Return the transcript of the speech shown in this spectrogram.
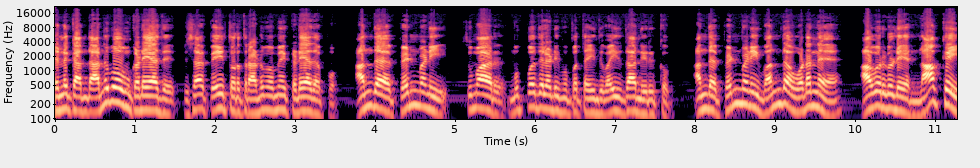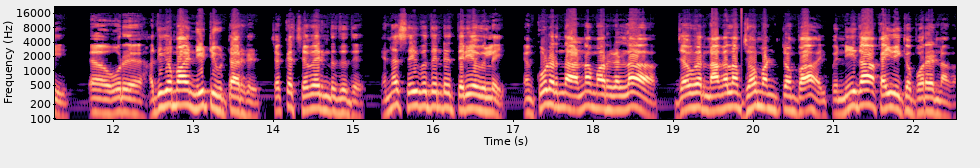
எனக்கு அந்த அனுபவம் கிடையாது. பிசா பேய் துரத்துற அனுபவமே கிடையாது அப்போ. அந்த பெண்மணி சுமார் முப்பது அடி முப்பத்தைந்து வயது தான் இருக்கும். அந்த பெண்மணி வந்த உடனே அவர்களுடைய நாக்கை ஒரு அதிகமாக நீட்டி விட்டார்கள். செக்க செவர் என்ன செய்வது என்று தெரியவில்லை. என் கூட இருந்த அண்ணமார்கள்லாம் ஜவஹர் நாங்கெல்லாம் ஜோம் பண்ணிட்டோம்பா. இப்ப நீ தான் கை வைக்க போறேன்னாங்க.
